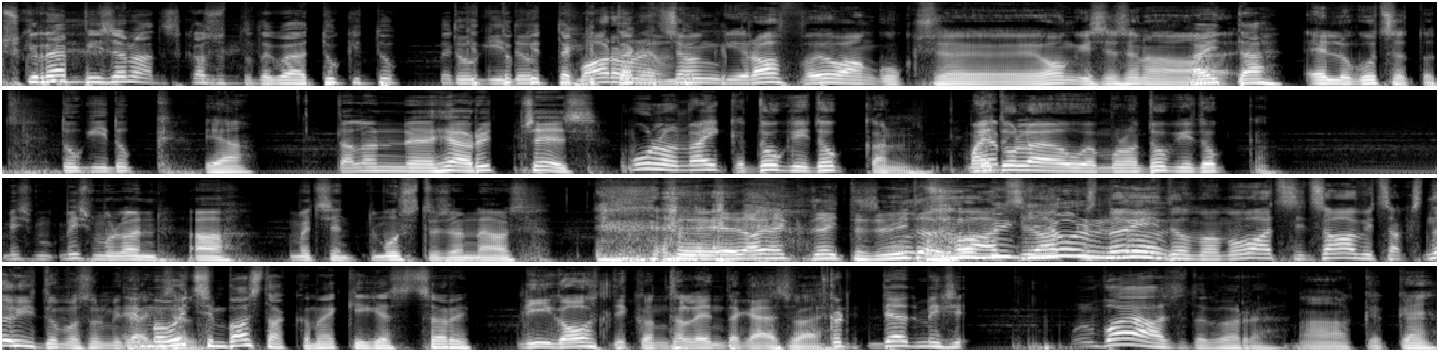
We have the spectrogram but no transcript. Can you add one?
kuskil räpisõnades kasutada kohe tuki-tukk. ma arvan, et see ongi rahva hüvanguks, äh, ongi see sõna Aitäh. ellu kutsutud. tugitukk. jah tal on eh, hea rütm sees. mul on väike tugitukk on, ma ei tule õue, mul on tugitukk. mis, mis mul on ah,? mõtlesin, et mustus on näos näitas mida. ma vaatasin, hakkas nõiduma, ma vaatasin, Saavits hakkas nõiduma sul midagi. ma võtsin pastaka Maci käest, sorry. liiga ohtlik on tal enda käes või? tead, miks? mul on vaja seda korra. aa, okei, okei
